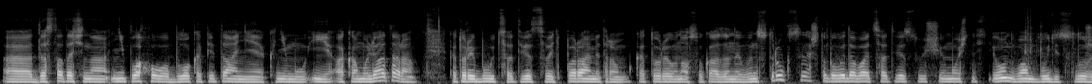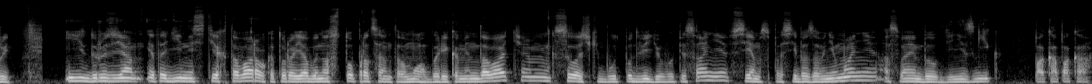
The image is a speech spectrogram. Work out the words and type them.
Э, достаточно неплохого блока питания к нему и аккумулятора, который будет соответствовать параметрам, которые у нас указаны в инструкции, чтобы выдавать соответствующую мощность, и он вам будет служить. И, друзья, это один из тех товаров, которые я бы на 100% мог бы рекомендовать. Ссылочки будут под видео в описании. Всем спасибо за внимание, а с вами был Денис Гик. Пока-пока.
